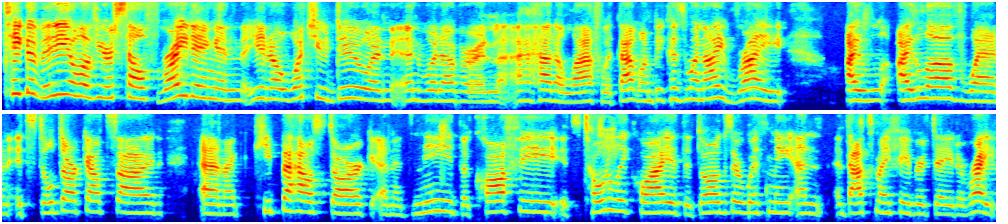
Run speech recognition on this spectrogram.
take a video of yourself writing and you know what you do and and whatever and i had a laugh with that one because when i write i i love when it's still dark outside and i keep the house dark and it's me the coffee it's totally quiet the dogs are with me and that's my favorite day to write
